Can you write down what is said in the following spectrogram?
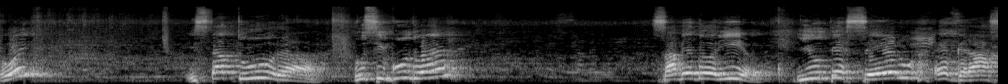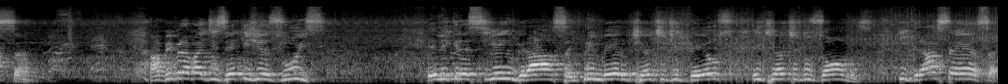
Oi? Estatura. O segundo é sabedoria. E o terceiro é graça. A Bíblia vai dizer que Jesus, ele crescia em graça, e primeiro diante de Deus e diante dos homens. Que graça é essa?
